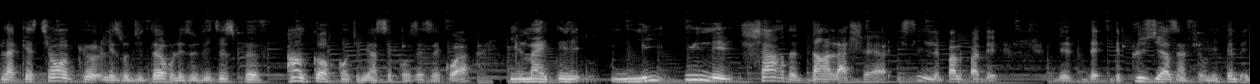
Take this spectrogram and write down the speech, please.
la question que les auditeurs ou les auditrices peuvent encore continuer à se poser, c'est quoi? Il m'a été mis une écharde dans la chair. Ici, il ne parle pas de, de, plusieurs infirmités, mais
